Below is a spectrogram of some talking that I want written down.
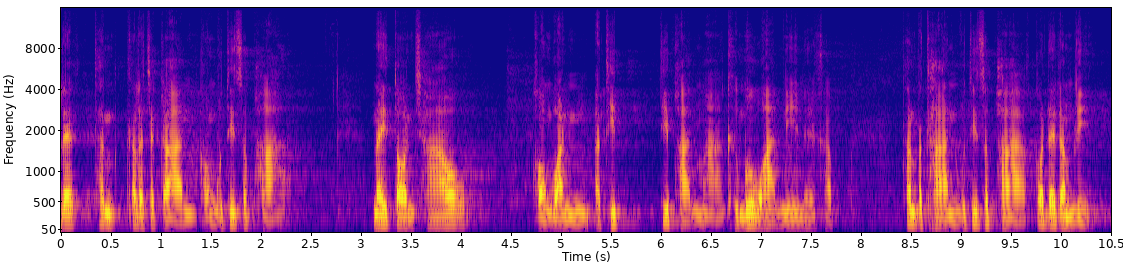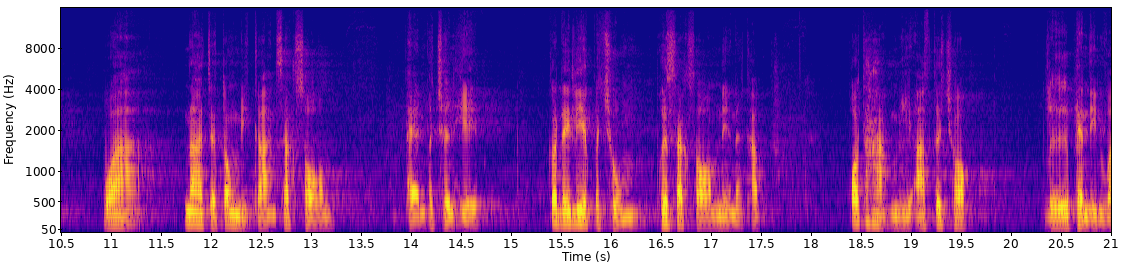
และท่านข้าราชการของวุฒิสภา ในตอนเช้าของวันอาทิตย์ที่ผ่านมาคือเมื่อวานนี้นะครับ ท่านประธานวุฒิสภาก็ได้ดำริว่าน่าจะต้องมีการซักซ้อมแผนเผชิญเหตุ ก็ได้เรียกประชุมเพื่อซักซ้อมเนี่ยนะครับ เพราะถ้าหากมี after shock หรือแผ่นดินไหว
